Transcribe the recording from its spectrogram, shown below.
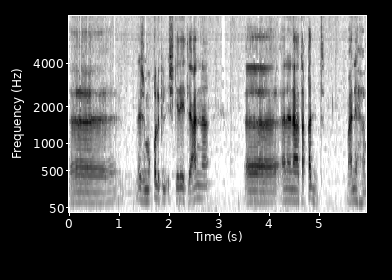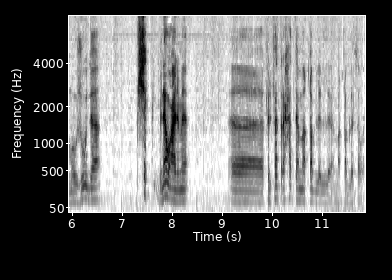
آه نجم نقول لك الإشكاليات اللي عندنا آه أنا نعتقد معناها موجودة بشكل بنوعا ما آه في الفترة حتى ما قبل ما قبل الثورة.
